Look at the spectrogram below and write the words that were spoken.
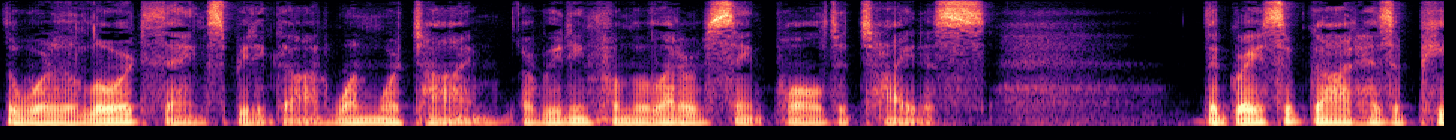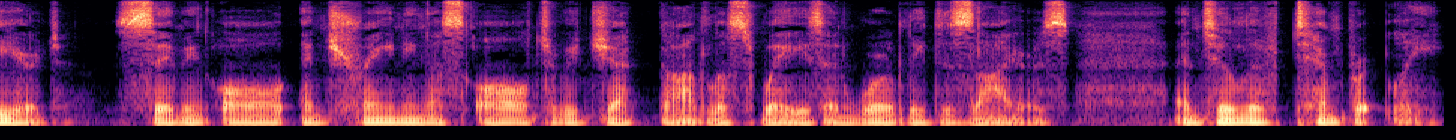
The word of the Lord, thanks be to God. One more time, a reading from the letter of St. Paul to Titus. The grace of God has appeared, saving all and training us all to reject godless ways and worldly desires, and to live temperately,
